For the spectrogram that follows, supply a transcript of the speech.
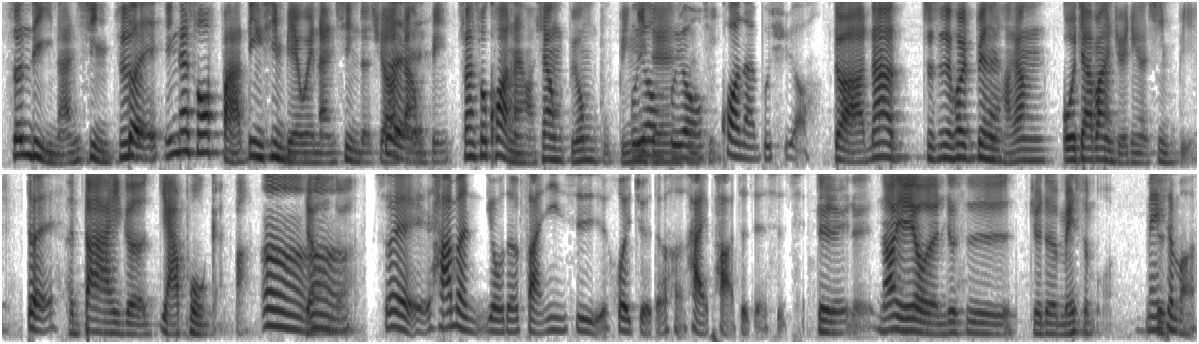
生理男性就是应该说法定性别为男性的需要当兵，虽然说跨男好像不用补兵役这件事情，跨男不需要。对啊，那就是会变成好像国家帮你决定了性别，对，很大一个压迫感吧。嗯，对啊，所以他们有的反应是会觉得很害怕这件事情。对对对，然后也有人就是觉得没什么，没什么，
